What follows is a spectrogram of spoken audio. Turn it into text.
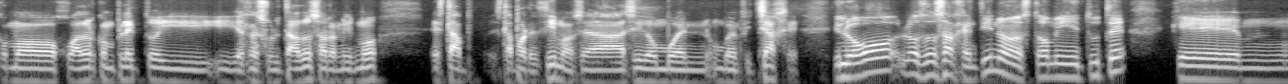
como jugador completo y, resultados ahora mismo está, está por encima, o sea, ha sido un buen, un buen fichaje. Y luego los dos argentinos, Tommy y Tute, que mm,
